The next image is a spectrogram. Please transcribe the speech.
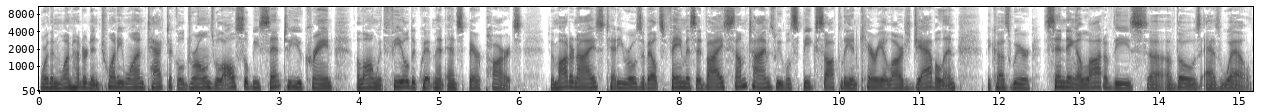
More than 121 tactical drones will also be sent to Ukraine, along with field equipment and spare parts. To modernize Teddy Roosevelt's famous advice, sometimes we will speak softly and carry a large javelin because we're sending a lot of these, uh, of those as well.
